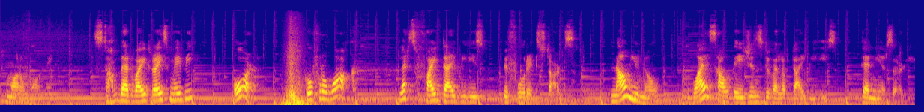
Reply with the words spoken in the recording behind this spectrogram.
tomorrow morning. Stop that white rice maybe or go for a walk. Let's fight diabetes before it starts. Now you know why South Asians develop diabetes 10 years earlier.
